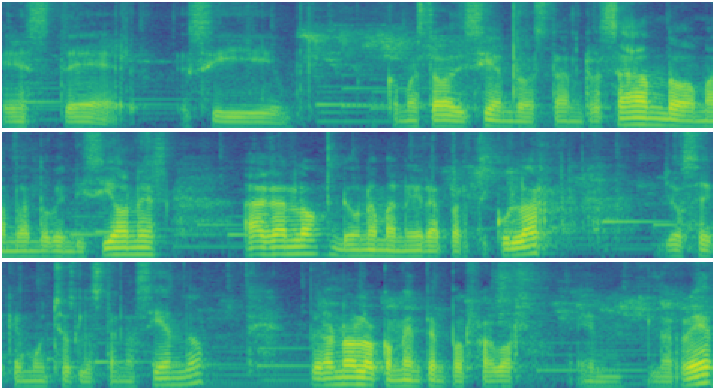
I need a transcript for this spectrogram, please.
Este, si, como estaba diciendo, están rezando o mandando bendiciones, háganlo de una manera particular. Yo sé que muchos lo están haciendo, pero no lo comenten por favor en la red.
